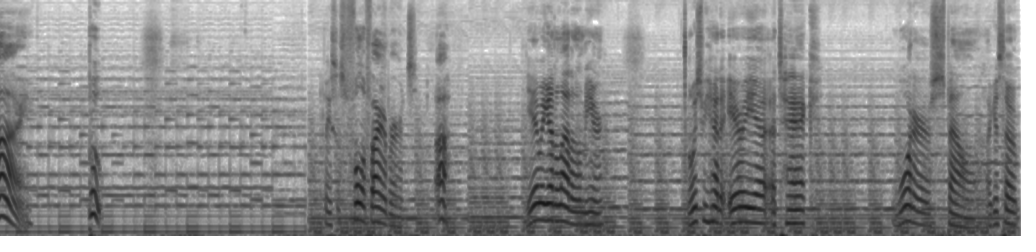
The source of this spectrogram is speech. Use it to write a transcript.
Hi! Boop! Place is full of firebirds. Ah! Yeah, we got a lot of them here. I wish we had an area attack water spell. I guess that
